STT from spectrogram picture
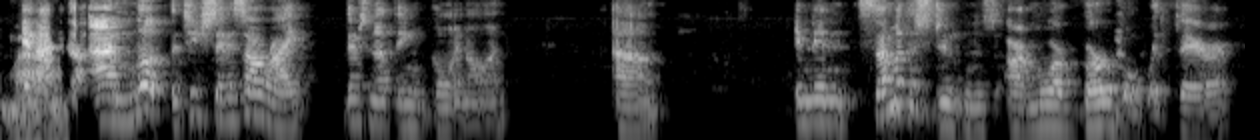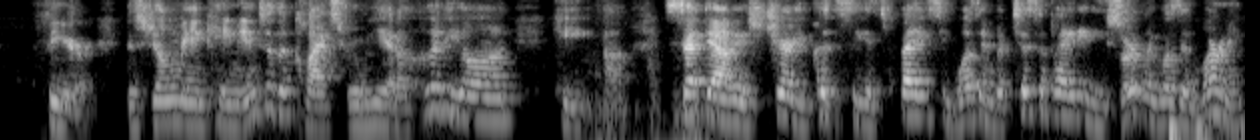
Wow. and I, I looked the teacher said it's all right. There's nothing going on. Um, and then some of the students are more verbal with their fear. This young man came into the classroom. He had a hoodie on. He uh, sat down in his chair. You couldn't see his face. He wasn't participating. He certainly wasn't learning.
